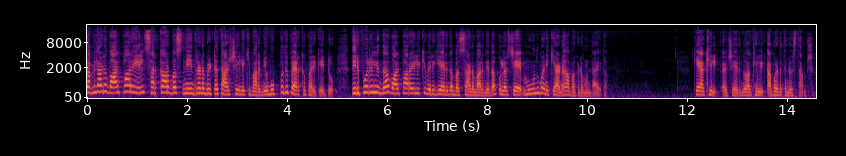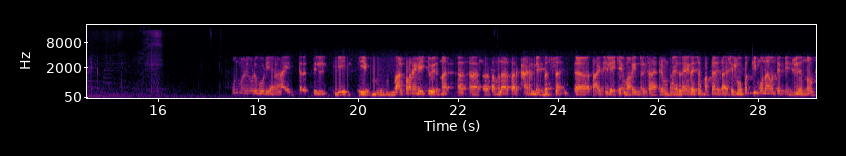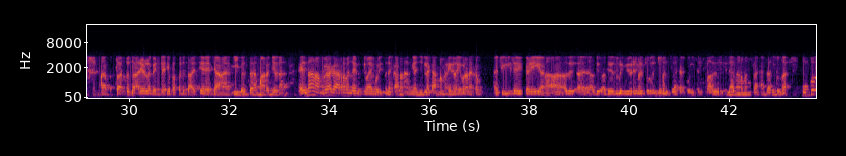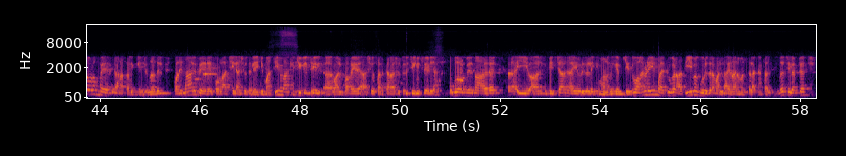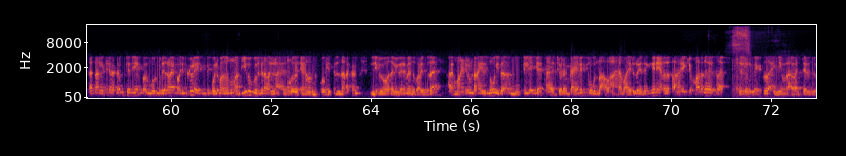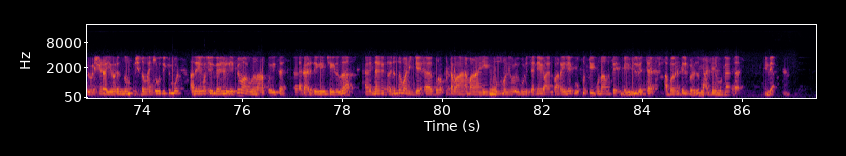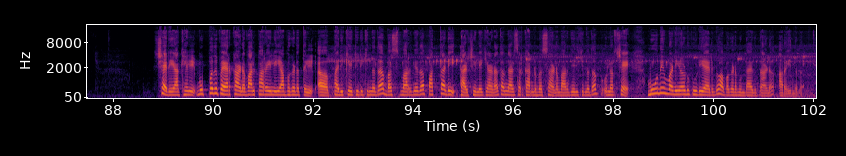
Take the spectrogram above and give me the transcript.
തമിഴ്നാട് വാൽപ്പാറയിൽ സർക്കാർ ബസ് നിയന്ത്രണം വിട്ട് താഴ്ചയിലേക്ക് മറിഞ്ഞു. മുപ്പത് പേർക്ക് പരിക്കേറ്റു. തിരുപ്പൂരിൽ നിന്ന് വാൽപ്പാറയിലേക്ക് വരികയായിരുന്ന ബസ്സാണ് മറിഞ്ഞത്. പുലർച്ചെ മൂന്ന് മണിക്കാണ് അപകടമുണ്ടായത്. കെ അഖിൽ ചേരുന്നു. അഖിൽ അപകടത്തിന്റെ വിശദാംശങ്ങൾ. മൂന്ന് മണിയോടുകൂടിയാണ് ഇത്തരത്തിൽ ഈ ഈ വാൽപ്പാറയിലേക്ക് വരുന്ന തമിഴ്നാട് സർക്കാരിന്റെ ബസ് താഴ്ചയിലേക്ക് മറിയുന്ന ഒരു സാഹചര്യം ഉണ്ടായത് ഏകദേശം പത്തടി താഴ്ചയിൽ മുപ്പത്തി മൂന്നാമത്തെ ബെഞ്ചിൽ നിന്നും തൊട്ടു താഴെയുള്ള ബെഞ്ചിലേക്ക് പത്തടി താഴ്ചയിലേക്കാണ് ഈ ബസ് മറിഞ്ഞത്. എന്താണ് അപകട കാരണം എന്ന് കൃത്യമായി പോലീസിനെ കാണാൻ കഴിഞ്ഞില്ല. കാരണം ഡ്രൈവർ അടക്കം ചികിത്സയിൽ കഴിയുകയാണ്. അത് അതേതുള്ള വിവരങ്ങൾ ചോദിച്ച് മനസ്സിലാക്കാൻ പോലീസിന് സാധിച്ചിട്ടില്ല എന്നാണ് മനസ്സിലാക്കാൻ സാധിക്കുന്നത്. മുപ്പതോളം പേർക്കാണ് പരിക്കേറ്റിരുന്നത്. അതിൽ പതിനാല് പേരെ പൊള്ളാച്ചിയിൽ ആശുപത്രിയിലേക്ക് മാറ്റി. ബാക്കി ചികിത്സയിൽ വാൽപ്പാറയിലെ ആശുപത്രി സർക്കാർ ആശുപത്രിയിൽ ചികിത്സ നേടിയ മുപ്പതോളം വരുന്ന ആളുകൾ ഈ ഡിസ്ചാർജ് ആയ വീടുകളിലേക്ക് മടങ്ങുകയും ചെയ്തു. ആരുടെയും പരിക്കുകൾ അതീവ ഗുരുതരമല്ല എന്നാണ് മനസ്സിലാക്കാൻ സാധിക്കുന്നത്. ചിലർക്ക് തലയ്ക്കടക്കം ചെറിയ ഗുരുതരമായ പരിക്കുകളായിരിക്കും പോലും അതൊന്നും അതീവ ഗുരുതരമല്ല എന്നുള്ളത് തന്നെയാണ് പോലീസിൽ നടക്കാൻ ലഭ്യമാകുന്ന വിവരം എന്ന് പറയുന്നത്. മഴയുണ്ടായിരുന്നു. ഇത് മുന്നിലേക്ക് ആ, ചുരം കയറി പോകുന്ന വാഹനമായിരുന്നു. എന്നെങ്ങനെയാണ് അത് താഴേക്ക് മറന്നു വരുന്നത്? ഇതിലൊരു വ്യക്തത ഇനിയും മറ്റൊരു മറ്റൊരു ദുർവശയുടെ അയ്യോരെന്നും വിശദമായി ചോദിക്കുമ്പോൾ അതിനെക്കുറിച്ച് വിവരം ലഭ്യമാകുമെന്നാണ് പോലീസ് കരുതുകയും ചെയ്തത് ഇന്നലെ പതിനൊന്ന് മണിക്ക് പുറപ്പെട്ട വാഹനമാണ് ഈ മൂന്ന് മണിയോട് കൂടി തന്നെ വാൽപ്പാറയിലെ മുപ്പത്തി മൂന്നാമത്തെ ബെഞ്ചിൽ വെച്ച് അപകടത്തിൽപ്പെടുന്ന സാഹചര്യമുണ്ടായത്. ഇല്ല. ശരി അഖിൽ. മുപ്പത് പേർക്കാണ് വാൽപ്പാറയിൽ ഈ അപകടത്തിൽ പരിക്കേറ്റിരിക്കുന്നത്. ബസ് മറിഞ്ഞത് പത്തടി താഴ്ചയിലേക്കാണ്. തമിഴ്നാട് സർക്കാരിന്റെ ബസ്സാണ് മറിഞ്ഞിരിക്കുന്നത്. പുലർച്ചെ മൂന്ന് മണിയോടുകൂടിയായിരുന്നു അപകടമുണ്ടായതെന്നാണ് അറിയുന്നത്.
